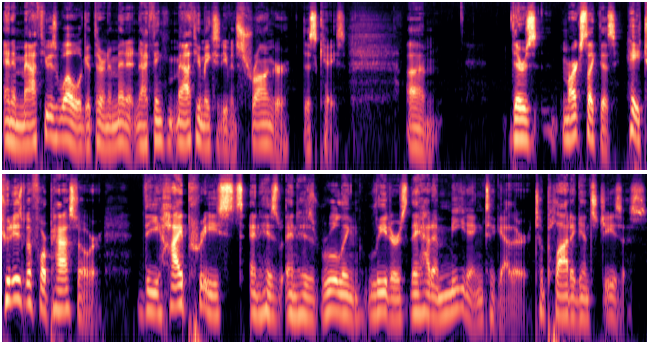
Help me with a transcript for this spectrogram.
and in Matthew as well. We'll get there in a minute. And I think Matthew makes it even stronger, this case. Um, there's Mark's like this Hey, two days before Passover, the high priests and his and his ruling leaders they had a meeting together to plot against Jesus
